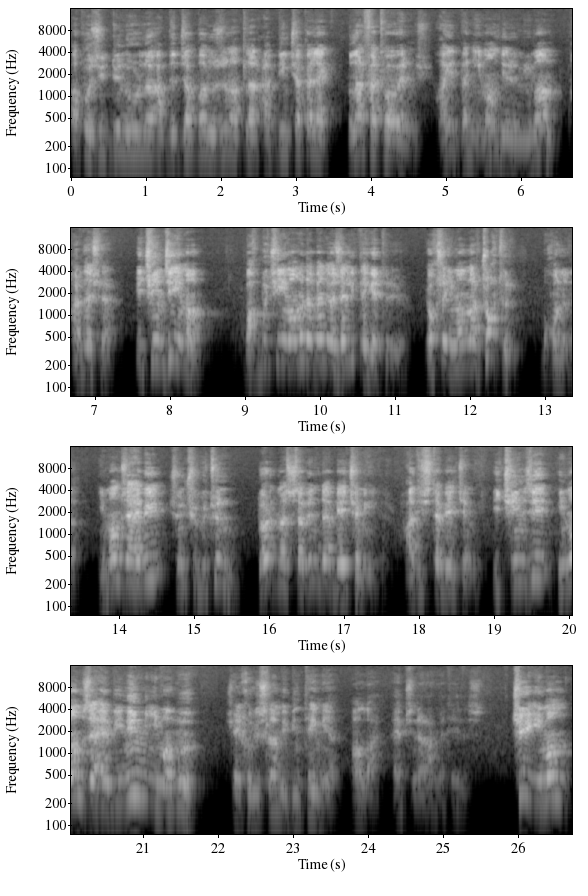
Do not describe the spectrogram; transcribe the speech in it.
Apoziddin Uğurlu, Abdülcabbar Uzunatlar, Abdin Çepelek bunlar fetva vermiş. Hayır ben imam diyorum imam. Kardeşler ikinci imam. Bak bu iki imamı da ben özellikle getiriyorum. Yoksa imamlar çoktur bu konuda. İmam Zehebi çünkü bütün dört mezhebin de bel kemiğidir. Hadiste bel kemiği. İkinci İmam Zehebi'nin imamı Şeyhülislam İbn Teymiye. Allah hepsine rahmet eylesin. Ki İmam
